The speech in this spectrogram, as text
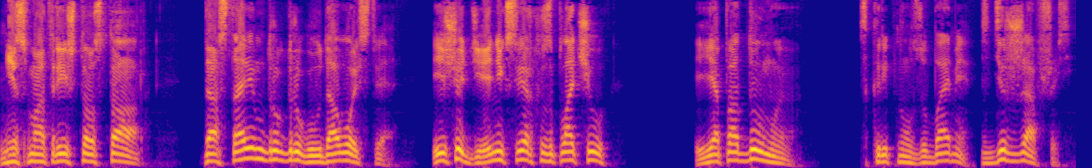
«Не смотри, что стар. Доставим друг другу удовольствие. еще денег сверху заплачу». «Я подумаю», — скрипнул зубами, сдержавшись,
